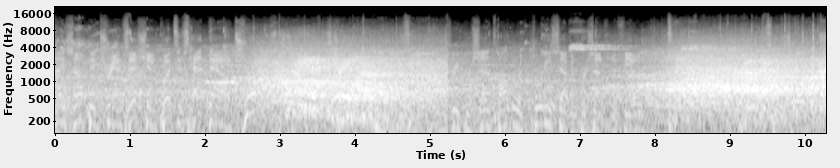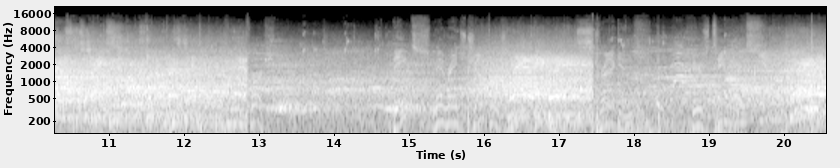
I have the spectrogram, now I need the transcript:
Eyes up in transition. Puts his head down. Three percent. Butler at 37 percent from the field. First. Bates, mid-range jumper. Dragons. Here's Taylor. Taylor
